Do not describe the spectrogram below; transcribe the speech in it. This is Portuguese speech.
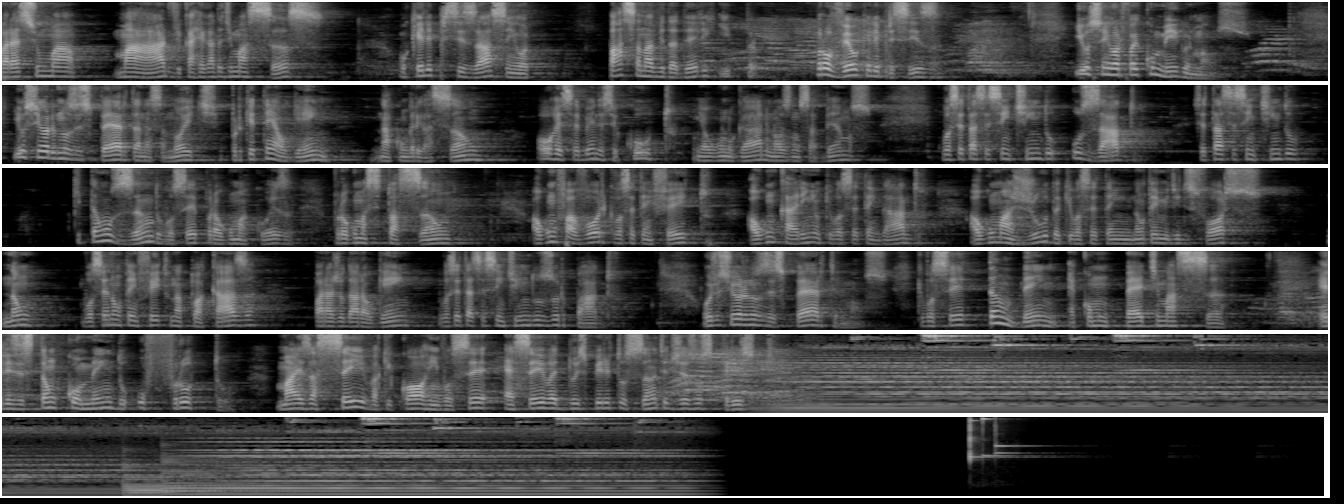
parece uma, uma árvore carregada de maçãs. O que ele precisar, Senhor, passa na vida dele e provê o que ele precisa. E o Senhor foi comigo, irmãos. E o Senhor nos esperta nessa noite, porque tem alguém na congregação ou recebendo esse culto em algum lugar, nós não sabemos. Você está se sentindo usado, você está se sentindo que estão usando você por alguma coisa, por alguma situação, algum favor que você tem feito, algum carinho que você tem dado, alguma ajuda que você tem, não tem medido esforços, não, você não tem feito na tua casa para ajudar alguém, você está se sentindo usurpado. Hoje o Senhor nos desperta, irmãos, que você também é como um pé de maçã. Eles estão comendo o fruto mas a seiva que corre em você é seiva do Espírito Santo e de Jesus Cristo.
